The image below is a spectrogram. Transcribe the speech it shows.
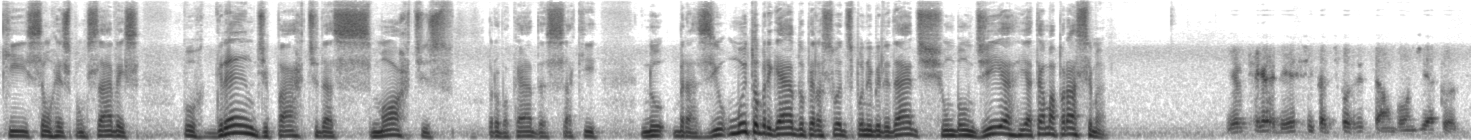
que são responsáveis por grande parte das mortes provocadas aqui no Brasil. Muito obrigado pela sua disponibilidade, um bom dia e até uma próxima. Eu que agradeço e fico à disposição. Bom dia a todos.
